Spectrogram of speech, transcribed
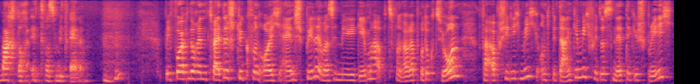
macht auch etwas mit einem. Mhm. Bevor ich noch ein zweites Stück von euch einspiele, was ihr mir gegeben habt, von eurer Produktion, verabschiede ich mich und bedanke mich für das nette Gespräch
